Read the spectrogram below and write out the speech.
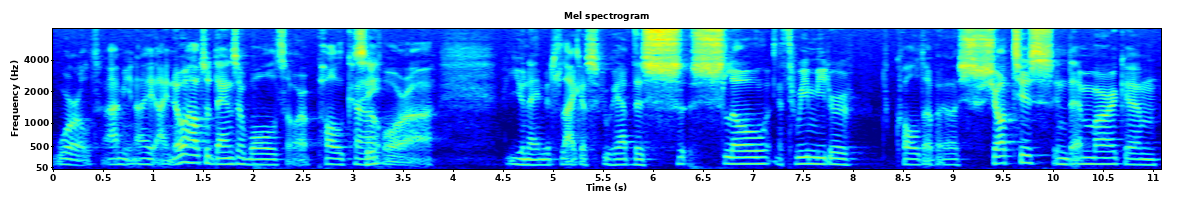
world. I mean, I, I know how to dance a waltz or a polka See? or a, you name it. Like us, we have this slow three meter called a, a schottis in Denmark. Um,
